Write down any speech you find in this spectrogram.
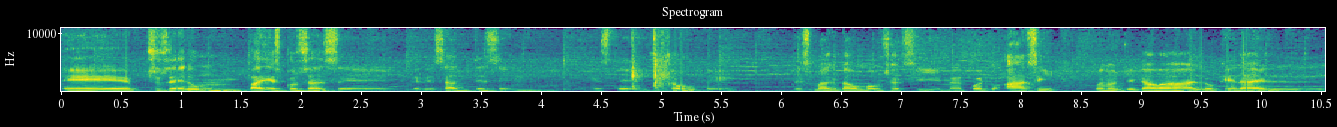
eh, sucedieron varias cosas eh, interesantes en, este show de, SmackDown. Vamos a ver si me acuerdo. Ah, sí. Bueno, llegaba lo que era el,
